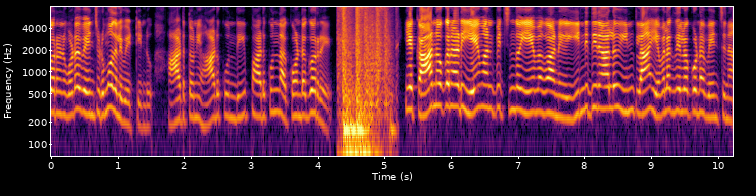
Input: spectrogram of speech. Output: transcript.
గొర్రెను కూడా వేయించుడు మొదలుపెట్టిండు. ఆటతోని ఆడుకుంది పాడుకుంది ఆ కొండ గొర్రె. ఇక కానొకనాడు ఏమనిపించిందో ఏమో కానీ ఇన్ని దినాలు ఇంట్లో ఎవరికి తెలియకుండా పెంచినా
